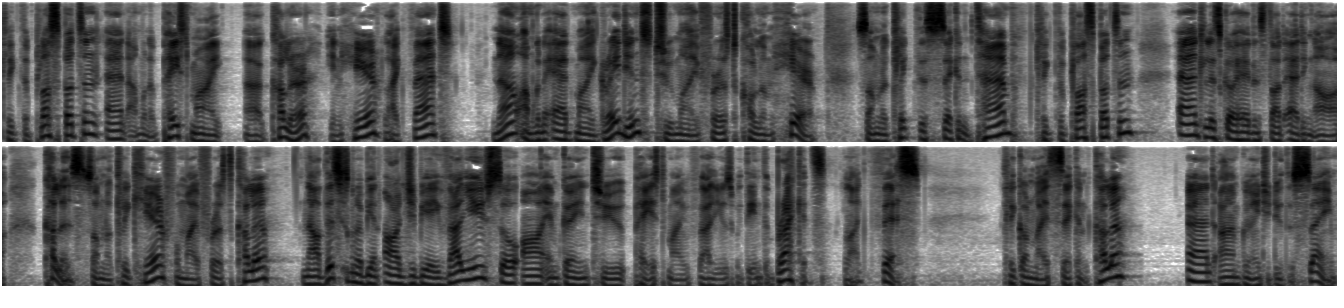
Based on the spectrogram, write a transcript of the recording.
click the plus button and I'm going to paste my uh, color in here like that. Now I'm going to add my gradient to my first column here. So I'm going to click this second tab, click the plus button, and let's go ahead and start adding our colors. So I'm going to click here for my first color. Now this is going to be an RGBA value, so I am going to paste my values within the brackets like this. Click on my second color and I'm going to do the same.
